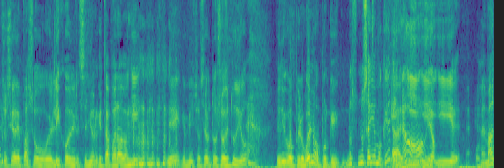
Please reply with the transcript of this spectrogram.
dicho sea de paso, el hijo del señor que está parado aquí, eh, que me hizo hacer todos esos estudios. Le digo, pero bueno, porque no, no sabíamos qué era. Y no, y, obvio. y, eh, además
